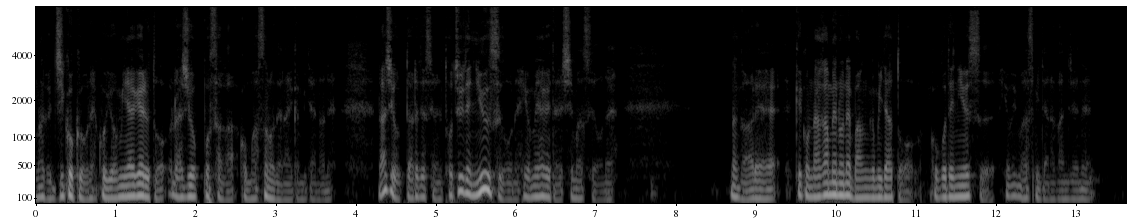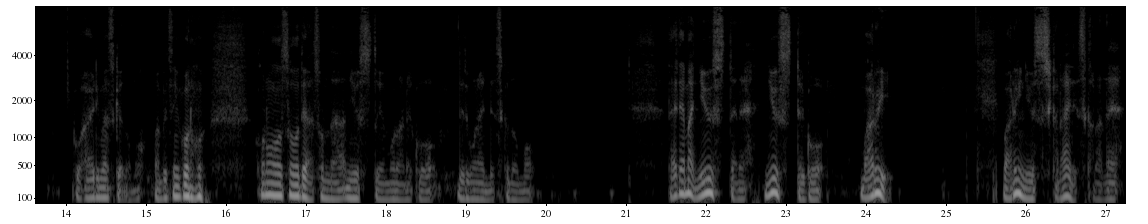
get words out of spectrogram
なんか時刻をね、こう読み上げるとラジオっぽさがこう増すのではないかみたいなね。ラジオってあれですよね、途中でニュースをね、読み上げたりしますよね。なんかあれ、結構長めのね、番組だと、ここでニュース読みますみたいな感じでね、こう入りますけども、まあ別にこの、この放送ではそんなニュースというものはね、こう出てこないんですけども、大体まあニュースってね、ニュースってこう、悪い、悪いニュースしかないですからね。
